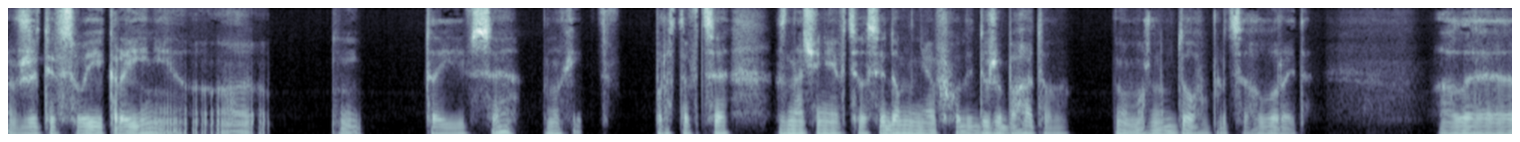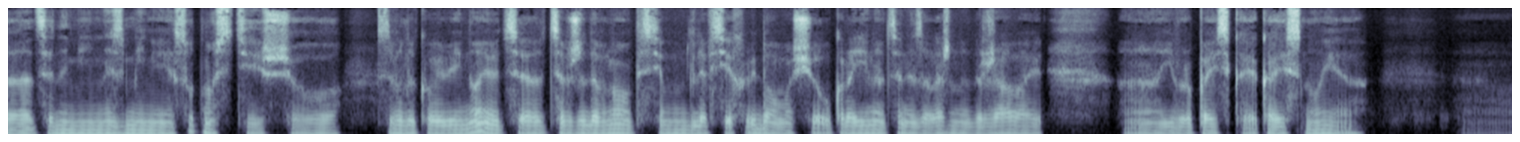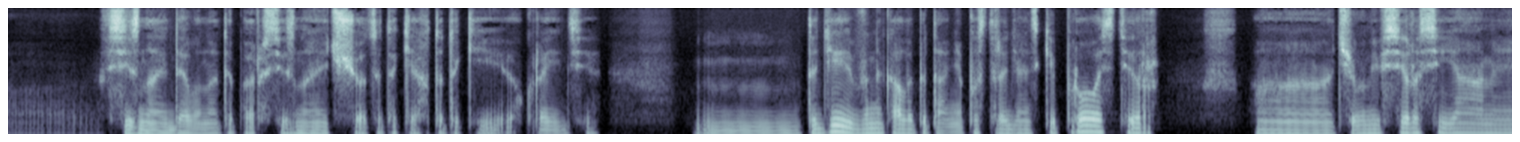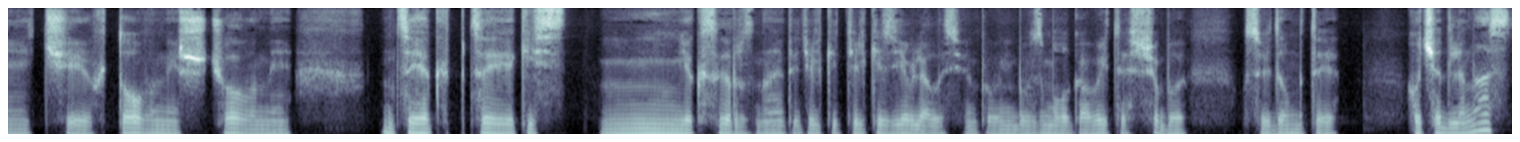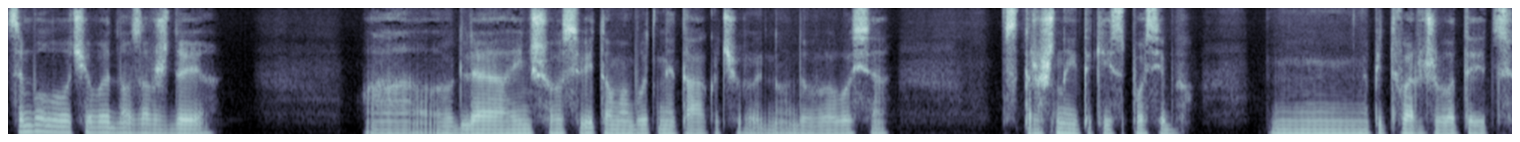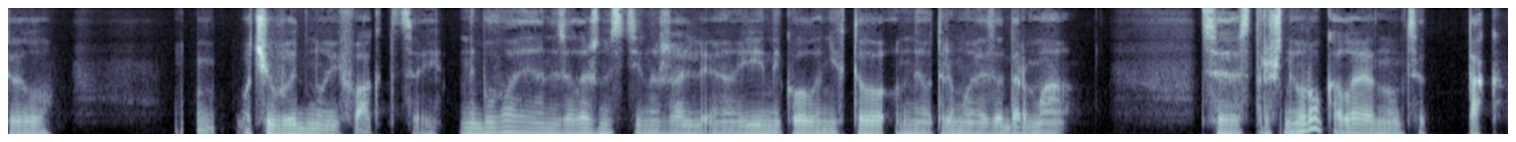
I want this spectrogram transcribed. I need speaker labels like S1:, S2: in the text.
S1: жити в своїй країні, е, та і все. Ну, Просто в це значення і в це усвідомлення входить дуже багато. Ну, можна довго про це говорити. Але це не, не змінює сутності, що з Великою війною це, це вже давно всім для всіх відомо, що Україна це незалежна держава е, європейська, яка існує. Всі знають, де вона тепер, всі знають, що це таке, хто такі українці. Тоді виникали питання: пострадянський простір, чи вони всі росіяни, чи хто вони, що вони. Ну, Це як це якийсь як сир, знаєте, тільки, тільки з'являлося. Він повинен був з молока вийти, щоб усвідомити. Хоча для нас це було очевидно завжди. А для іншого світу, мабуть, не так очевидно. Довелося в страшний такий спосіб підтверджувати цю м, очевидний факт цей. Не буває незалежності, на жаль, е, її ніколи ніхто не отримує задарма. Це страшний урок, але ну, це так.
